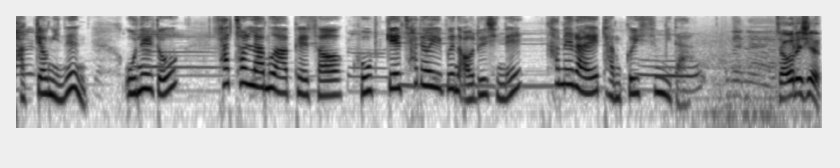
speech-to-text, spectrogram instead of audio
박 경위는 오늘도 사철나무 앞에서 곱게 차려입은 어르신을 카메라에 담고 있습니다. 자 어르신.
